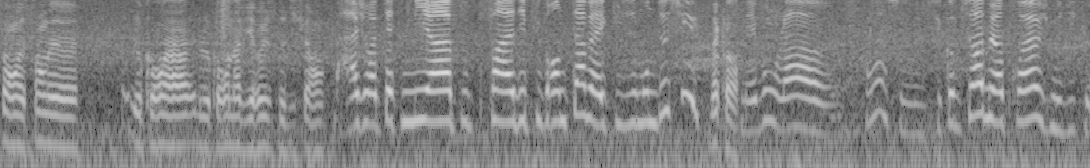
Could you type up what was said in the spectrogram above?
sans, le, le, coronavirus de différents bah, J'aurais peut-être mis un peu, enfin, des plus grandes tables avec plus de monde dessus. D'accord. Mais bon, là, euh, voilà, c'est comme ça, mais après, je me dis que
